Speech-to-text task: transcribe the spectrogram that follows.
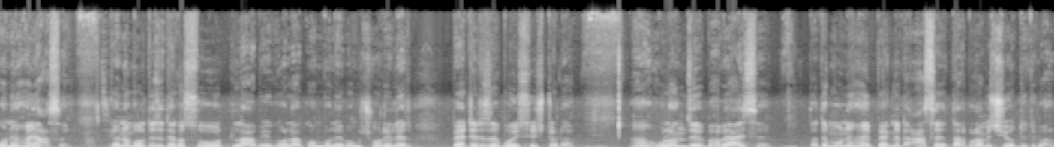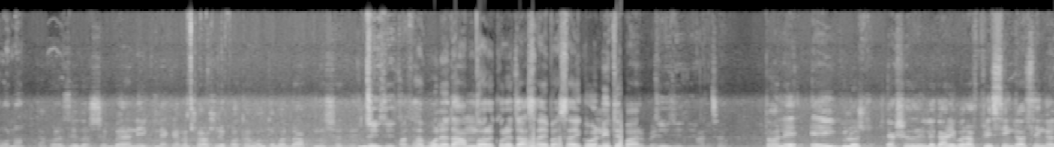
মনে হয় আছে। কেন বলতেছি দেখো স্যুট লাভি গলা কম্বল এবং শরীরের প্যাটের যে বৈশিষ্ট্যটা উলান যেভাবে আইছে তাতে মনে হয় প্রেগনেন্ট আছে তারপর আমি শিওর দিতে পারব না। তারপরে যে দর্শক নিক না কেন সরাসরি কথা বলতে পারবে আপনার সাথে। জি জি। কথা বলে দাম দর করে যাচাই বাছাই করে নিতে পারবে। জি জি। আচ্ছা। তাহলে এইগুলো একসাথে নিলে গাড়ি ভাড়া ফ্রি সিঙ্গেল সিঙ্গেল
